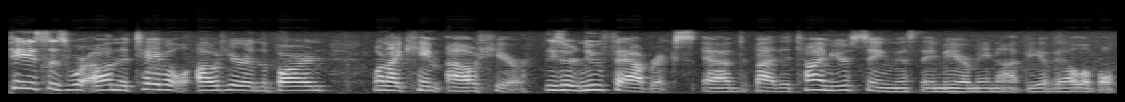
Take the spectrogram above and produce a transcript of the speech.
pieces were on the table out here in the barn when I came out here. These are new fabrics, and by the time you're seeing this, they may or may not be available.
